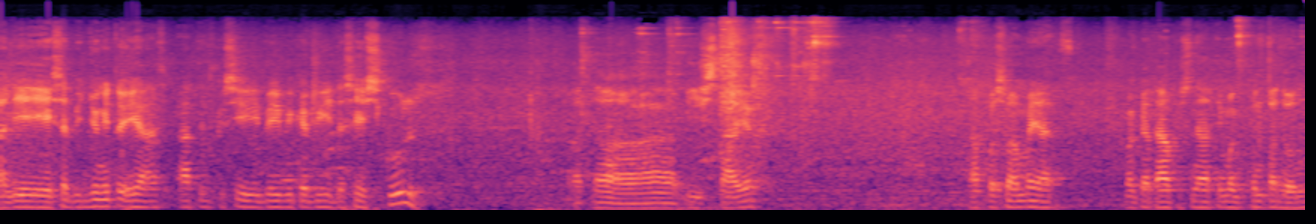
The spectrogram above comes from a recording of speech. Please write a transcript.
Bali, sa video ito, i-attend ko si Baby Kabida sa school. At uh, bis tayo. Tapos mamaya, pagkatapos natin magpunta doon,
